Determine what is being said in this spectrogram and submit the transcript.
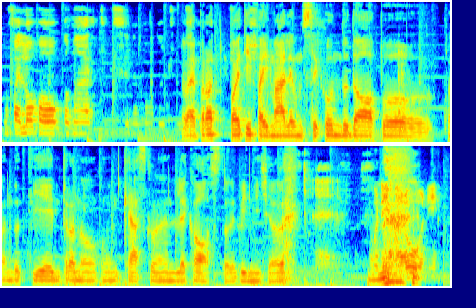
non fai l'Opa Opa Martins nel mondo giusto. Vabbè, però poi ti fai male un secondo dopo quando ti entrano con un casco nelle costole, quindi cioè. Eh, o nei maroni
